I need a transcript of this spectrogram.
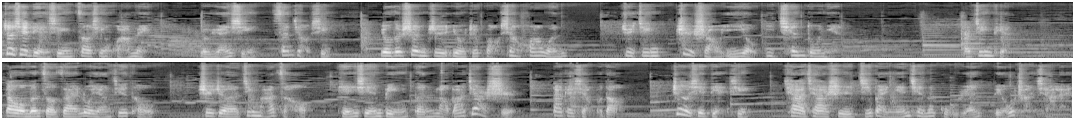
这些点心造型华美，有圆形、三角形，有的甚至有着宝相花纹，距今至少已有一千多年。而今天，当我们走在洛阳街头，吃着金马枣、甜咸饼等老八件时，大概想不到，这些点心恰恰是几百年前的古人流传下来的。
